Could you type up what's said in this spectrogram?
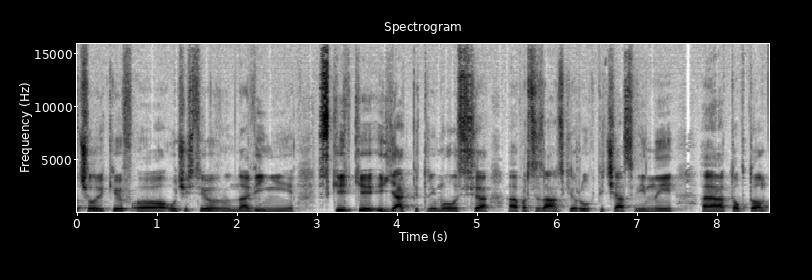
чоловіків е, участі на війні, скільки і як підтримувався партизанський рух під час війни. Е, Тобто,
